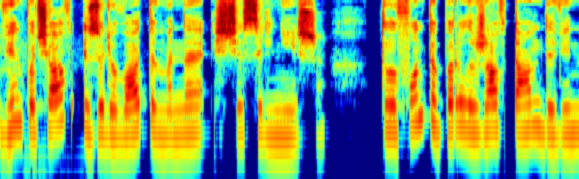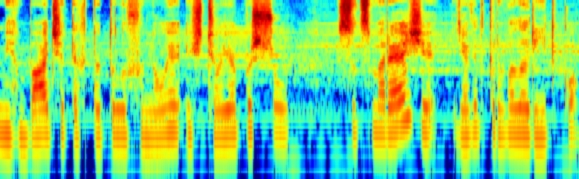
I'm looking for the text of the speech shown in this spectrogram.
Він почав ізолювати мене ще сильніше. Телефон тепер лежав там, де він міг бачити, хто телефонує і що я пишу. Соцмережі я відкривала рідко,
